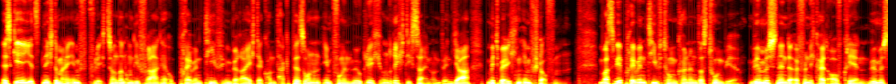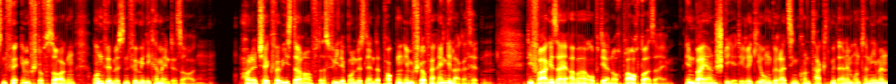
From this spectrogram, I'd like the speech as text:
Es gehe jetzt nicht um eine Impfpflicht, sondern um die Frage, ob präventiv im Bereich der Kontaktpersonen Impfungen möglich und richtig seien und wenn ja, mit welchen Impfstoffen. Was wir präventiv tun können, das tun wir. Wir müssen in der Öffentlichkeit aufklären, wir müssen für Impfstoff sorgen und wir müssen für Medikamente sorgen. Holleczek verwies darauf, dass viele Bundesländer Pockenimpfstoffe eingelagert hätten. Die Frage sei aber, ob der noch brauchbar sei. In Bayern stehe die Regierung bereits in Kontakt mit einem Unternehmen,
